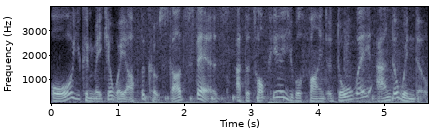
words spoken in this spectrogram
or you can make your way up the Coast Guard stairs. At the top here you will find a doorway and a window.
